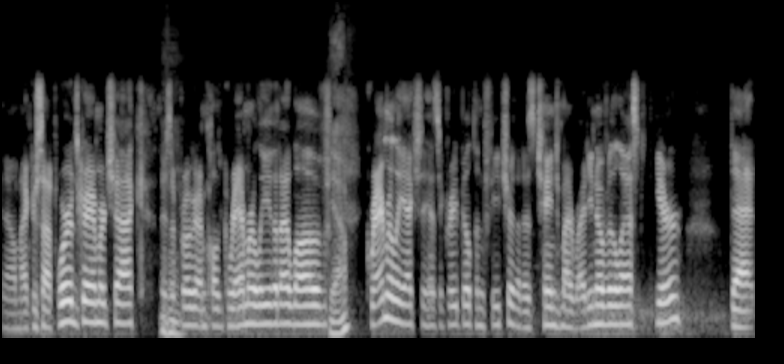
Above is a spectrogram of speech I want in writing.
you know, Microsoft Words grammar check. There's mm-hmm. a program called Grammarly that I love. Yeah. Grammarly actually has a great built-in feature that has changed my writing over the last year that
